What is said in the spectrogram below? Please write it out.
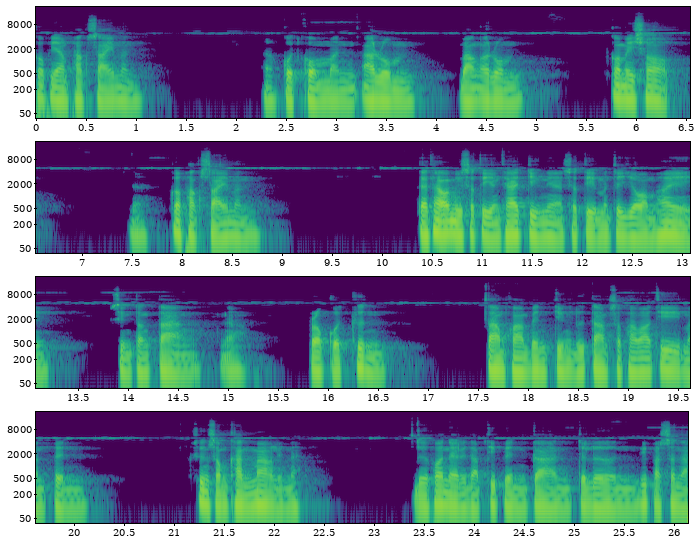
ก็พยายามผลักไสมันกดข่มมันอารมณ์ บางอารมณ์ ก็ไม่ชอบนะก็ผักไสมัน แต่ถ้าว่ามีสติอย่างแท้จริงเนี่ยสติมันจะยอมให้สิ่งต่างๆนะปรากฏขึ้น ตามความเป็นจริงหรือตามสภาวะที่มันเป็น ซึ่งสำคัญมากเลยนะโดยเพราะในระดับที่เป็นการเจริญวิปัสสนา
